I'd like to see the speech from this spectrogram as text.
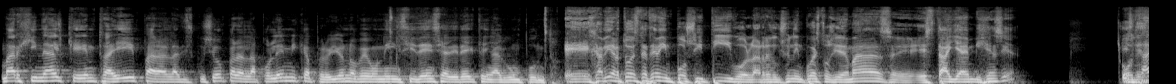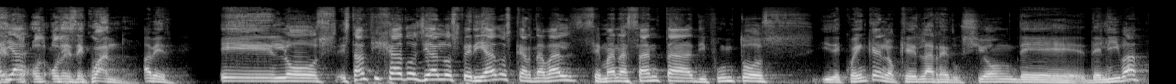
marginal que entra ahí para la discusión, para la polémica, pero yo no veo una incidencia directa en algún punto. Eh, Javier, todo este tema impositivo, la reducción de impuestos y demás, eh, ¿está ya en vigencia? ¿O Está desde, ya- o- o desde cuándo? A ver, eh, los están fijados ya los feriados, Carnaval, Semana Santa, difuntos y de Cuenca, en lo que es la reducción de, del IVA.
